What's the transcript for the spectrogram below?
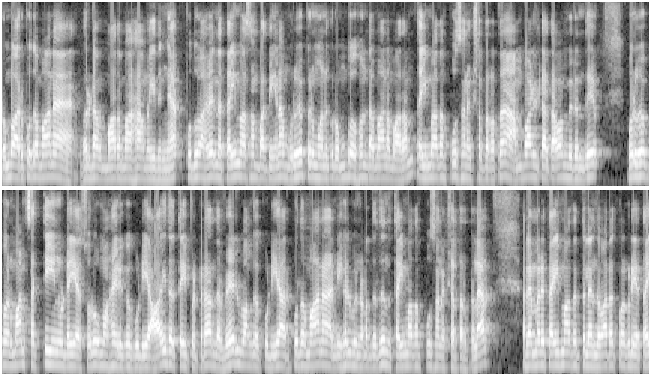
ரொம்ப அற்புதமான வருட மாதமாக அமைதுங்க பொதுவாகவே இந்த தை மாதம் பார்த்தீங்கன்னா முருகப்பெருமானுக்கு ரொம்ப உகந்தமான மாதம். தை மாதம் பூச நட்சத்திரத்தை அம்பாள்கிட்ட தவம் இருந்து முருகப்பெருமான் சக்தியினுடைய சுரூபமாக இருக்கக்கூடிய ஆயுதத்தை பெற்ற அந்த வேல் வாங்கக்கூடிய அற்புதமான நிகழ்வு நடந்தது இந்த தை மாதம் பூச நட்சத்திரத்தில். அதே மாதிரி தை மாதத்தில் இந்த வரக்கூடிய தை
